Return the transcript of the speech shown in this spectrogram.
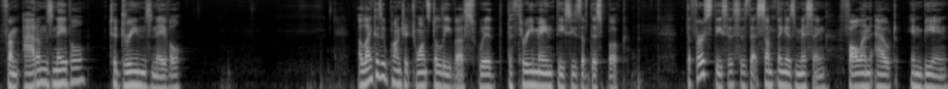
From Adam's Navel to Dream's Navel. Alenka Zupancic wants to leave us with the three main theses of this book. The first thesis is that something is missing, fallen out in being.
